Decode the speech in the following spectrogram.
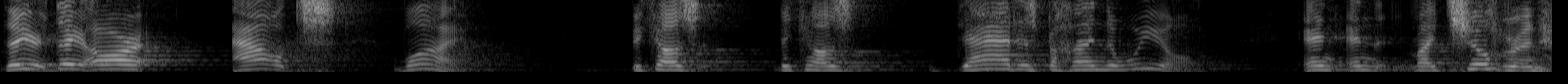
They, they are out. Why? Because, because dad is behind the wheel. And, and my children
